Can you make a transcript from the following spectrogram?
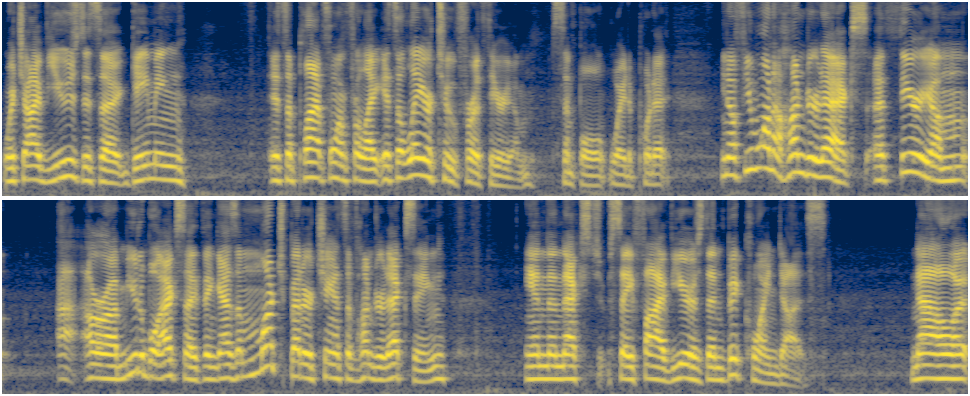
which I've used, it's a gaming, it's a platform for like, it's a layer two for Ethereum, simple way to put it. You know, if you want 100x, Ethereum uh, or Immutable X, I think, has a much better chance of 100xing in the next, say, five years than Bitcoin does. Now, uh,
